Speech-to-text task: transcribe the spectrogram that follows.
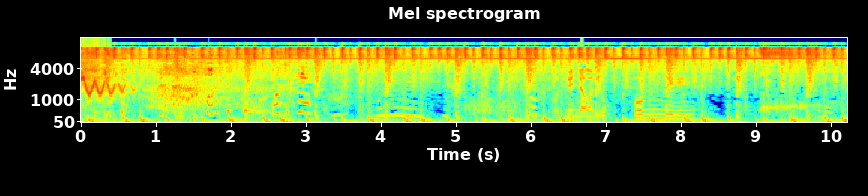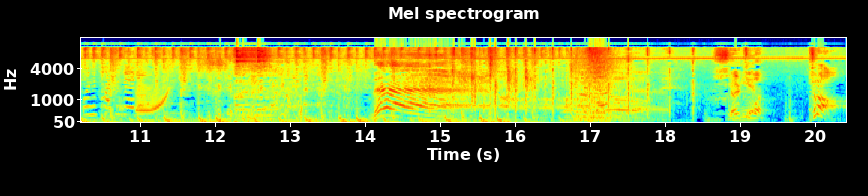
이거, 이거, 이거. 어떡해. 언니 양은 지금? 언니 네! 열두 번. 주먹!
